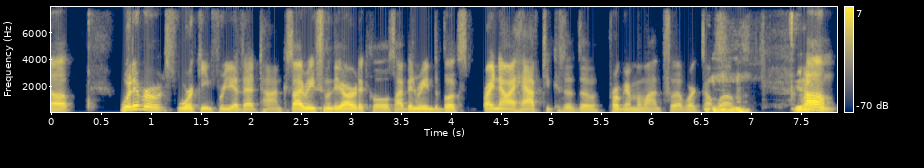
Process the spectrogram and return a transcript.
up whatever's working for you at that time. Because i read some of the articles. I've been reading the books. Right now i have to because of the program i'm on so that worked out well. Yeah. um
